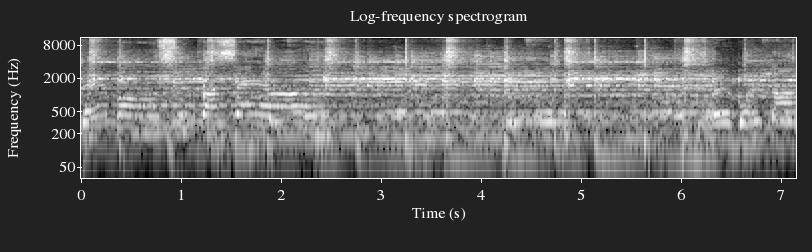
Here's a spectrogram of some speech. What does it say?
demos un paseo. Revuelta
